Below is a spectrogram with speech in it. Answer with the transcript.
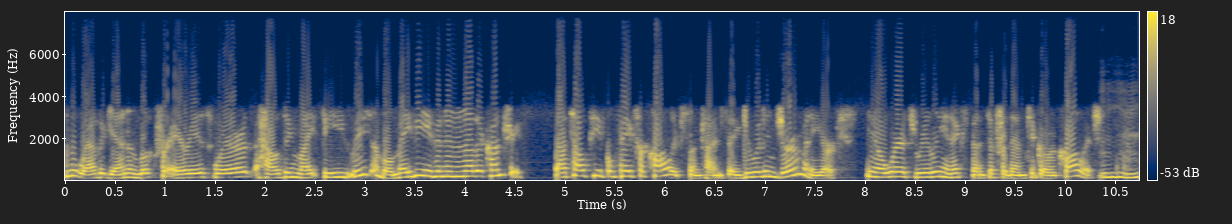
on the web again and look for areas where housing might be reasonable, maybe even in another country. That's how people pay for college sometimes. They do it in Germany or, you know, where it's really inexpensive for them to go to college. Mm-hmm.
